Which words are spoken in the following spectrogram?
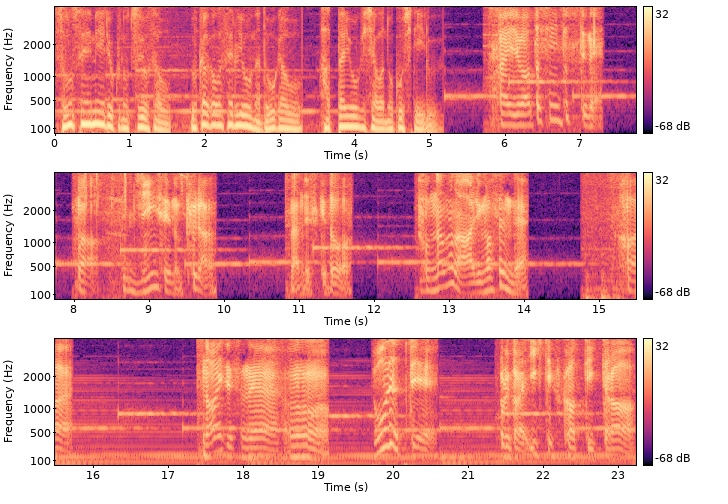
その生命力の強さを伺わせるような動画を八田容疑者は残している。はい私にとってねまあ人生のプランなんですけどそんなものはありませんね。はい。ないですね。うん。どうやってこれから生きていくかって言ったらやっ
